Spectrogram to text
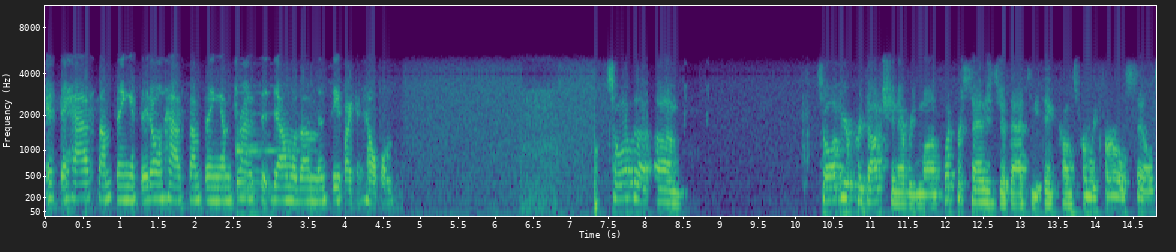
If they have something, if they don't have something, I'm trying to sit down with them and see if I can help them. So of the um, so of your production every month, what percentage of that do you think comes from referral sales?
